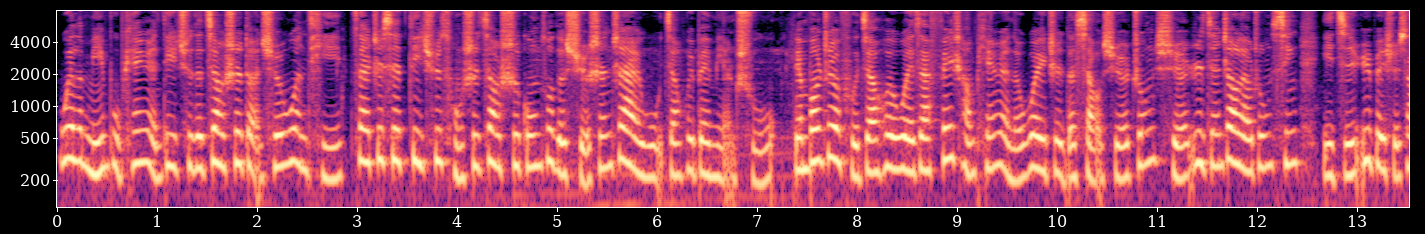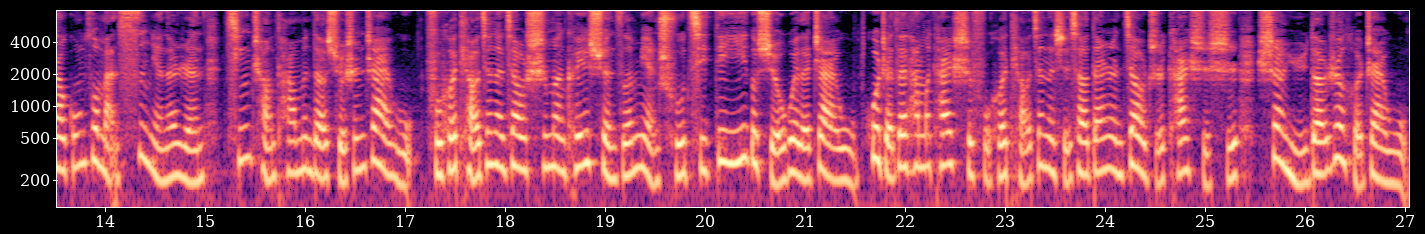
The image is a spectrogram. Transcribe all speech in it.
为了弥补偏远地区的教师短缺问题，在这些地区从事教师工作的学生债务将会被免除。联邦政府将会为在非常偏远的位置的小学、中学、日间照料中心以及预备学校工作满四年的人清偿他们的学生债务。符合条件的教师们可以选择免除其第一个学位的债务，或者在他们开始符合条件的学校担任教职开始时剩余的任何债务，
